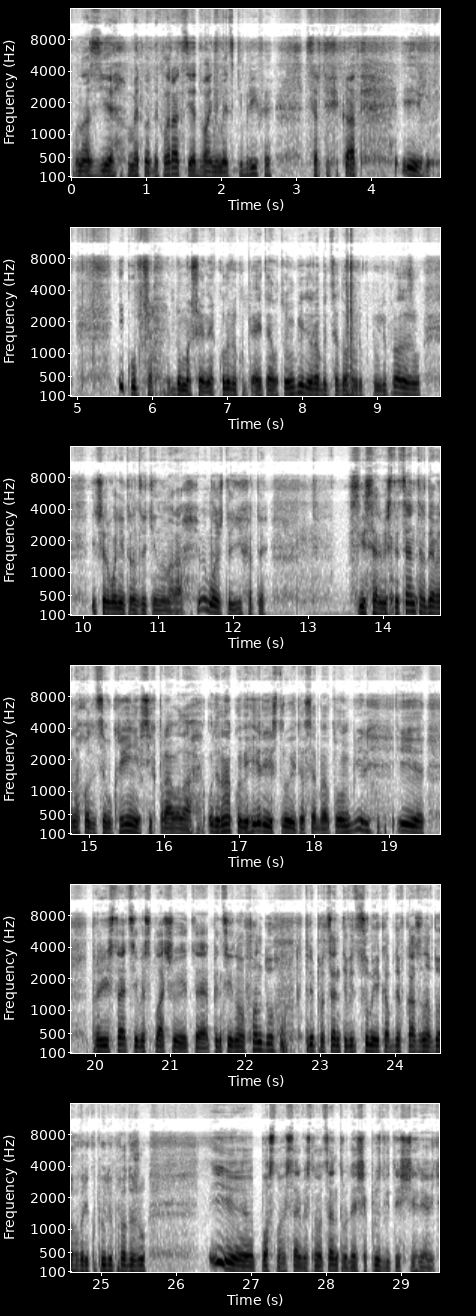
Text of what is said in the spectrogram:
У нас є митна декларація, два німецькі бріфи, сертифікат і, і купча до машини. Коли ви купляєте автомобіль, робиться договір купівлі-продажу і червоні транзитні номера. Ви можете їхати в свій сервісний центр, де ви знаходитеся в Україні, всіх правила одинакові і реєструєте в себе автомобіль. І при реєстрації ви сплачуєте пенсійного фонду 3% від суми, яка буде вказана в договорі купівлі-продажу. І послуги сервісного центру, де ще плюс 2000 гривень.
